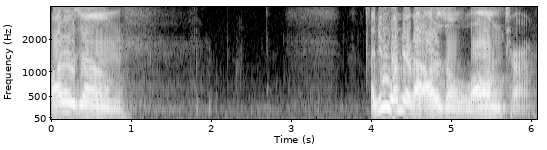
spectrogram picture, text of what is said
AutoZone. I do wonder about AutoZone long term.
